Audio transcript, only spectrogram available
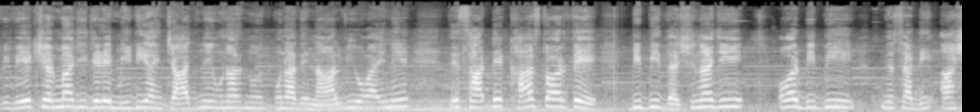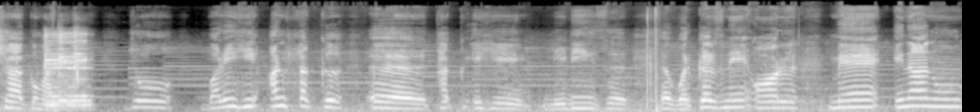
ਵਿਵੇਕ ਸ਼ਰਮਾ ਜੀ ਜਿਹੜੇ ਮੀਡੀਆ ਇੰਚਾਰਜ ਨੇ ਉਹਨਾਂ ਨੂੰ ਉਹਨਾਂ ਦੇ ਨਾਲ ਵੀ ਉਹ ਆਏ ਨੇ। ਤੇ ਸਾਡੇ ਖਾਸ ਤੌਰ ਤੇ ਬੀਬੀ ਦਰਸ਼ਨਾ ਜੀ ਔਰ ਬੀਬੀ ਸਾਡੀ ਆਸ਼ਾ ਕੁਮਾਰੀ ਜੀ ਜੋ ਬੜੇ ਹੀ ਅੰਤ ਤੱਕ ਅ, ਇਹ ਲੇਡੀਜ਼ ਵਰਕਰਸ ਨੇ ਔਰ ਮੈਂ ਇਹਨਾਂ ਨੂੰ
